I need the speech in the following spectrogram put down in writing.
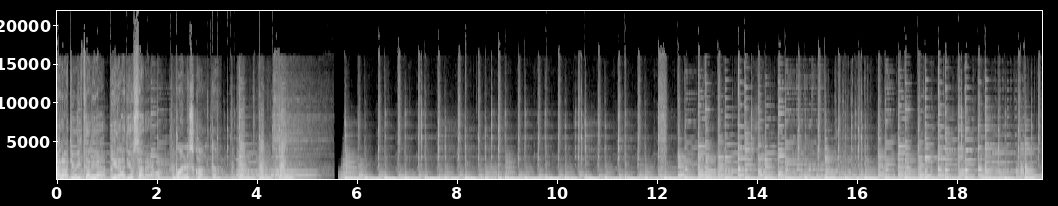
Radio Italija i Radio Sarajevo. Buon ascolto.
